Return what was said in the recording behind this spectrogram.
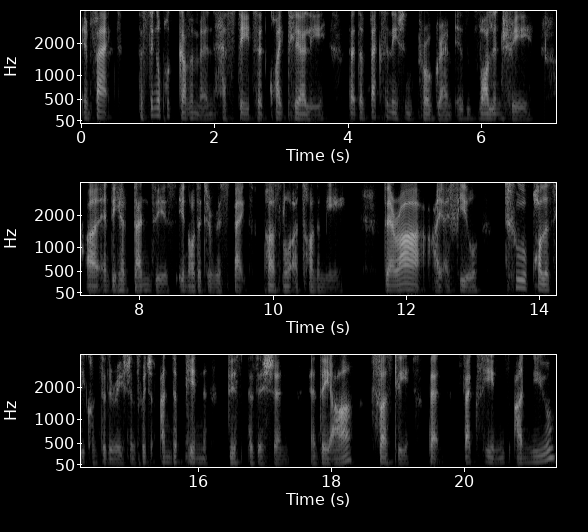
In fact, the Singapore government has stated quite clearly that the vaccination program is voluntary, uh, and they have done this in order to respect personal autonomy. There are, I, I feel, two policy considerations which underpin this position, and they are firstly, that vaccines are new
